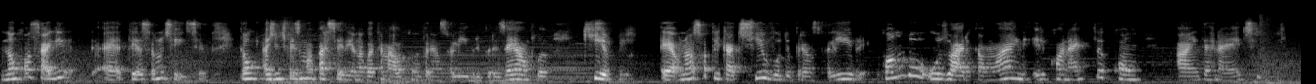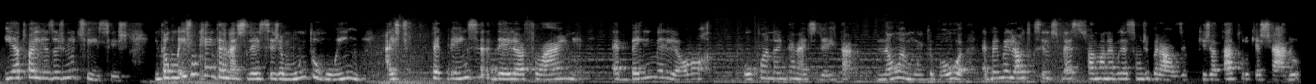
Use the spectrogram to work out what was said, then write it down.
não consegue é, ter essa notícia. Então, a gente fez uma parceria na Guatemala com o Prensa Livre, por exemplo, que é, o nosso aplicativo do Prensa Livre, quando o usuário está online, ele conecta com a internet e atualiza as notícias. Então, mesmo que a internet dele seja muito ruim, a experiência dele offline é bem melhor. Ou quando a internet dele tá, não é muito boa, é bem melhor do que se ele tivesse só uma navegação de browser, porque já está tudo queixado,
